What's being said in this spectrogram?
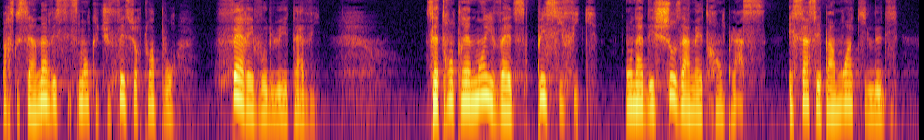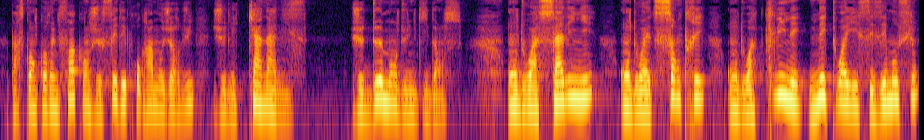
parce que c'est un investissement que tu fais sur toi pour faire évoluer ta vie. Cet entraînement, il va être spécifique. On a des choses à mettre en place. Et ça, c'est pas moi qui le dis. Parce qu'encore une fois, quand je fais des programmes aujourd'hui, je les canalise. Je demande une guidance. On doit s'aligner, on doit être centré, on doit cliner, nettoyer ses émotions,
